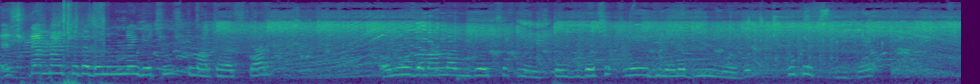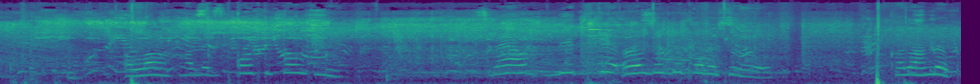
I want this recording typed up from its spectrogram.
Eskiden ben çete bölümüne geçmiştim arkadaşlar. Ama o zamanlar video çekmemiştim. Video çekmeyi bilene bilmiyordum. Çok eskiydi. Allah hadi korkut olsun. Ve bitti öldürdük robotu. Kazandık.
